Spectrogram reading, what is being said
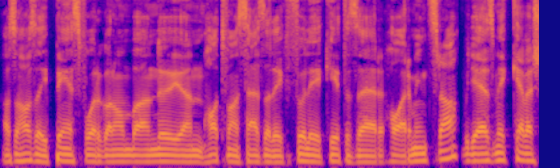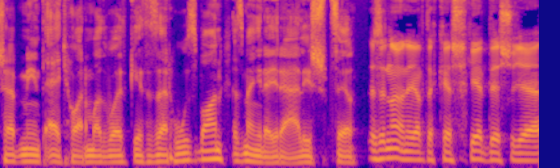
az a hazai pénzforgalomban nőjön 60% fölé 2030-ra. Ugye ez még kevesebb, mint egy harmad volt 2020-ban. Ez mennyire egy reális cél? Ez egy nagyon érdekes kérdés. Ugye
